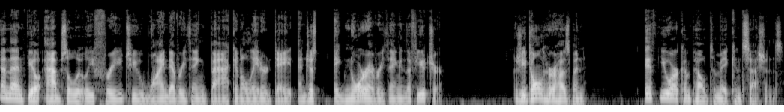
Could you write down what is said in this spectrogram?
and then feel absolutely free to wind everything back at a later date and just ignore everything in the future. She told her husband, If you are compelled to make concessions,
